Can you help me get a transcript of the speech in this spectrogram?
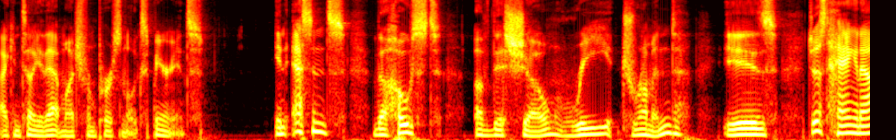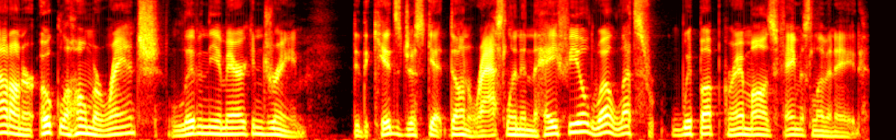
I can tell you that much from personal experience. In essence, the host of this show, Ree Drummond, is just hanging out on her Oklahoma ranch, living the American dream. Did the kids just get done wrestling in the hayfield? Well, let's whip up Grandma's famous lemonade.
